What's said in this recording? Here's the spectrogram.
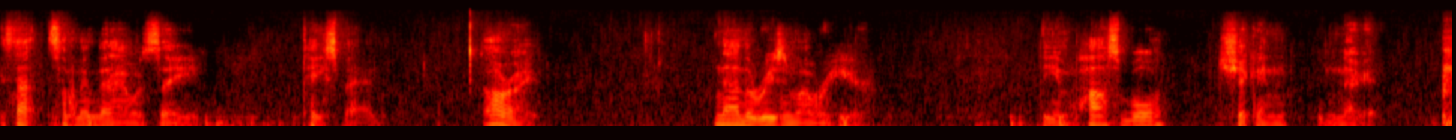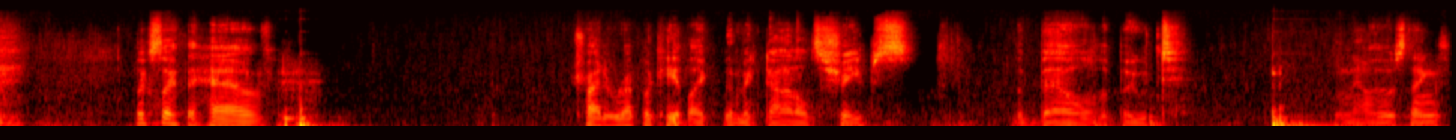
It's not something that I would say tastes bad. All right. Now the reason why we're here. The Impossible Chicken Nugget. Looks like they have tried to replicate like the McDonald's shapes, the bell, the boot, you know, those things.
